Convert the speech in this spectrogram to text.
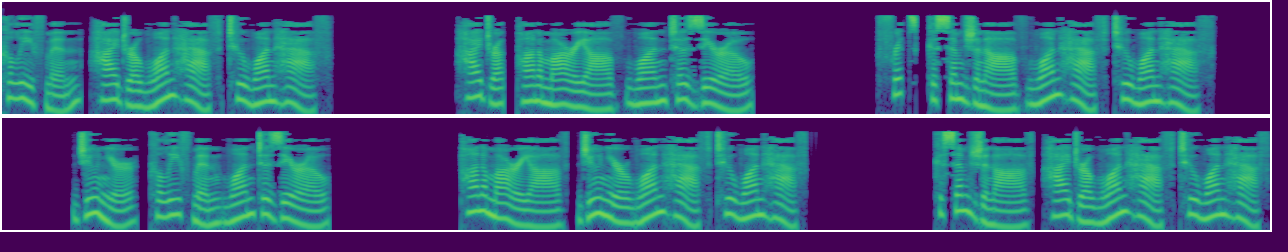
Khalifman, Hydra 1 half to 1 half. Hydra, Ponomaryov 1 to 0 Fritz, Kasimdzhanov 1 half to 1 half. Junior, Khalifman 1 to 0 Ponomaryov, Jr. 1 half to 1 half Kasimdzhanov, Hydra 1 half to 1 half.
